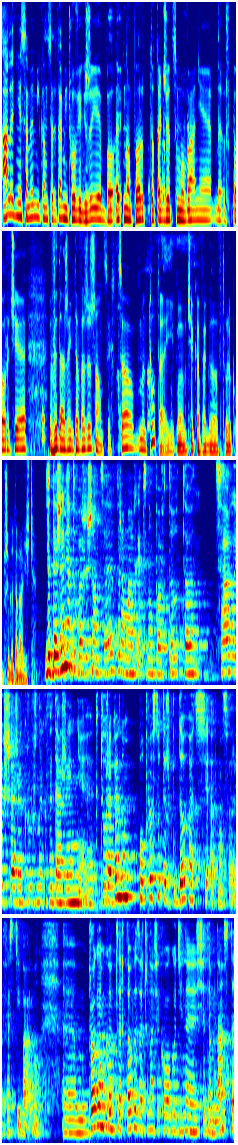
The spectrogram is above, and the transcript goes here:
ale nie samymi koncertami człowiek żyje, bo Etnoport to także cumowanie w porcie wydarzeń towarzyszących. Co tutaj ciekawego w tym roku przygotowaliście? Wydarzenia towarzyszące w ramach Etnoportu to cały szereg różnych wydarzeń, e, które będą po prostu też budować atmosferę festiwalu. Program koncertowy zaczyna się koło godziny 17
